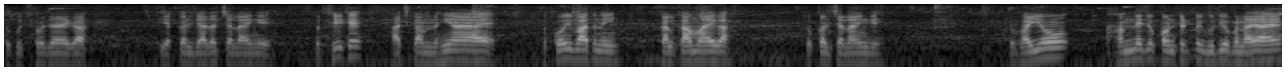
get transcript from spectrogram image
तो कुछ हो जाएगा। या कल ज़्यादा चलाएँगे तो ठीक है, आज काम नहीं आया है तो कोई बात नहीं, कल काम आएगा तो कल चलाएँगे। तो भाइयों, हमने जो कंटेंट पे वीडियो बनाया है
